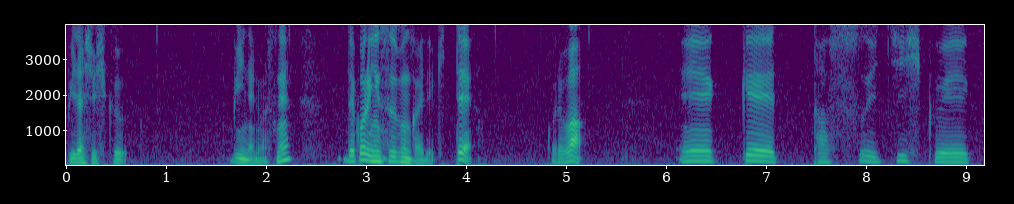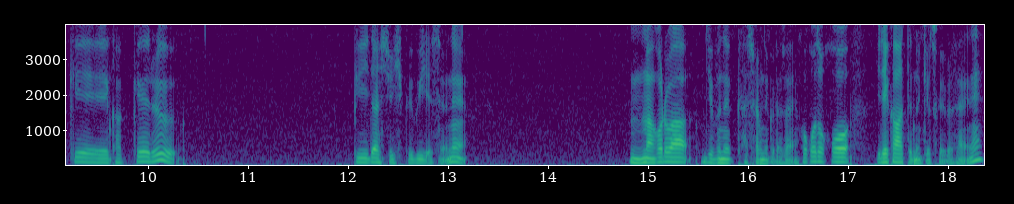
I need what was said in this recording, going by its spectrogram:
B ダッシュ引く B になりますねでこれ因数分解できてこれは AK 足す1引く AK かける B ダッシュ引く B ですよねうん、まあこれは自分で確かめてください。こことここ入れ替わってるの気をつけてくださいね。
